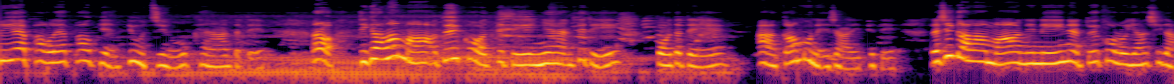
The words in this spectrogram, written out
တွေရဲ့ဖောက်လဲဖောက်ပြန်ပြုတ်ခြင်းကိုခံရတတ်တယ်အဲ့တော့ဒီကာလမှာအသွေးခေါ်တစ်တွေညံ့အတစ်တွေပေါ်တတ်တယ်အာကောင်းမွန်တဲ့အရာတွေဖြစ်တယ်လက်ရှိကာလမှာနေနေကြီးနဲ့တွေးခေါ်လို့ရရှိတာ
